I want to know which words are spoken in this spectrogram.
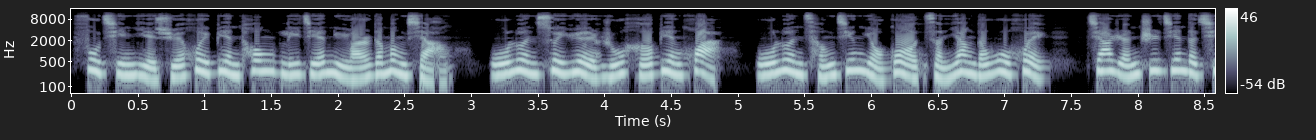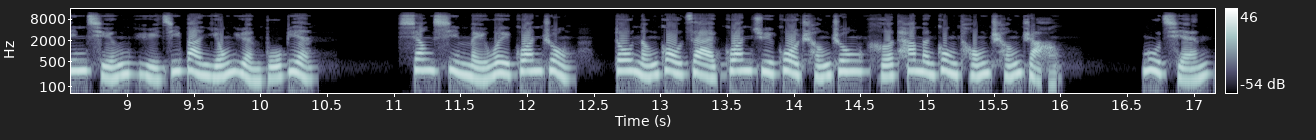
父亲也学会变通，理解女儿的梦想。无论岁月如何变化，无论曾经有过怎样的误会，家人之间的亲情与羁绊永远不变。相信每位观众都能够在观剧过程中和他们共同成长。目前，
